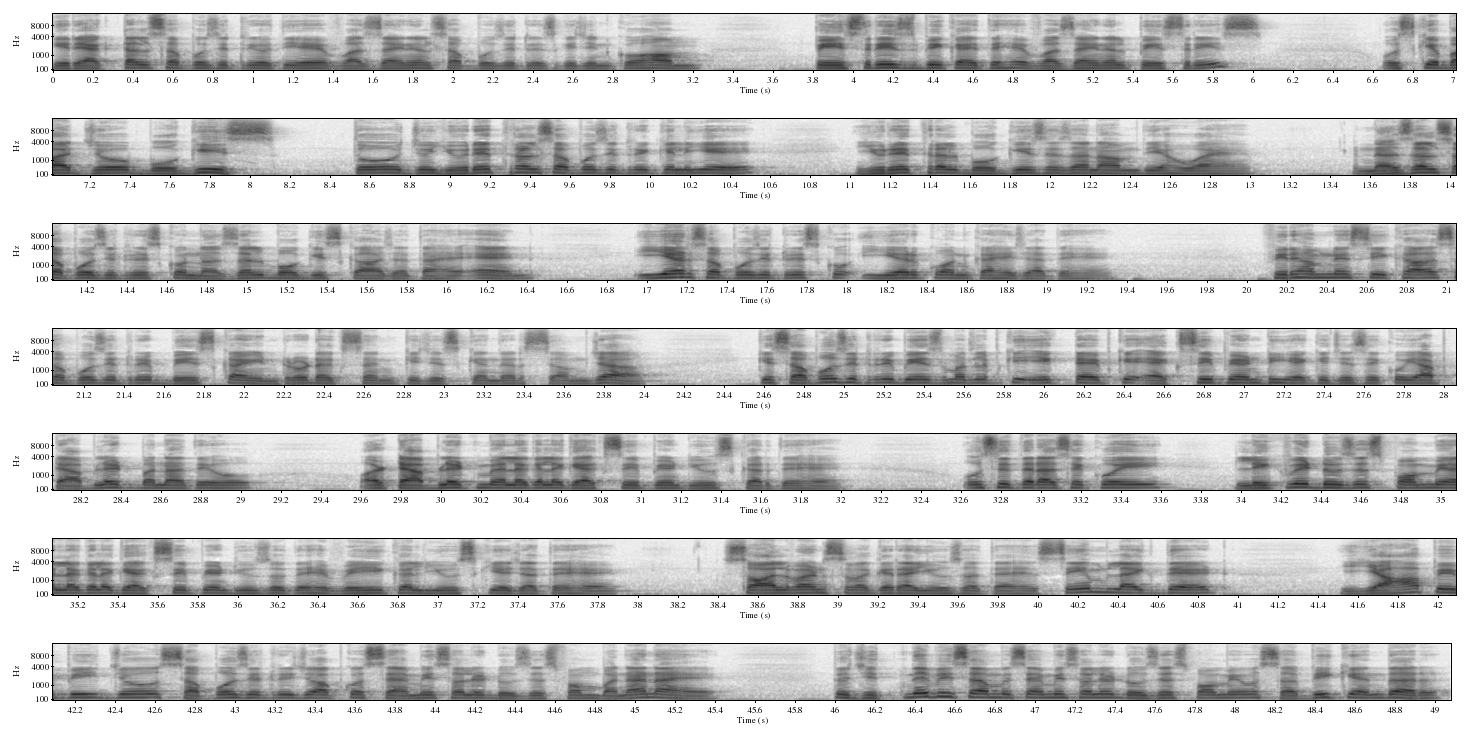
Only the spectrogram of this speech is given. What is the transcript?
कि रेक्टल सपोजिटरी होती है वजाइनल सपोजिटरीज की, जिनको हम पेसरीज भी कहते हैं वजाइनल पेसरीज उसके बाद जो बोगिस तो जो यूरेथ्रल सपोजिटरी के लिए यूरेथ्रल बोगिस ऐसा नाम दिया हुआ है नज़ल सपोजिटरीज को नज़ल बोगिस कहा जाता है एंड ईयर सपोजिटरीज को ईयर कौन कहे जाते हैं? फिर हमने सीखा सपोजिटरी बेस का इंट्रोडक्शन कि जिसके अंदर समझा कि सपोजिटरी बेस मतलब कि एक टाइप के एक्सीपियंट ही है कि जैसे कोई आप टैबलेट बनाते हो और टैबलेट में अलग अलग एक्सीपियंट यूज़ करते हैं। उसी तरह से कोई लिक्विड डोजेस फॉर्म में अलग अलग एक्सीपियंट यूज़ होते हैं व्हीकल यूज़ किए जाते हैं। सॉल्वेंट्स वगैरह यूज़ होता है। सेम लाइक दैट यहाँ पे भी जो सपोजिटरी जो आपको सेमी सॉलिड डोजेस फॉर्म बनाना है तो जितने भी सेमी सॉलिड डोजेस फॉर्म है, वो सभी के अंदर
